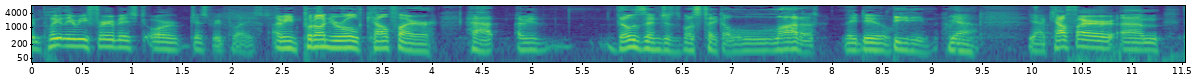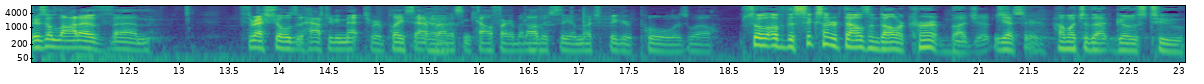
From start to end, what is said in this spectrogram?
completely refurbished or just replaced. I mean, put on your old Cal Fire hat. I mean, those engines must take a lot of they do beating. I yeah, mean, yeah. Cal Fire. Um, there's a lot of um, thresholds that have to be met to replace apparatus yeah. in Cal Fire, but obviously a much bigger pool as well. So, of the six hundred thousand dollar current budget, yes, sir. How much of that goes to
